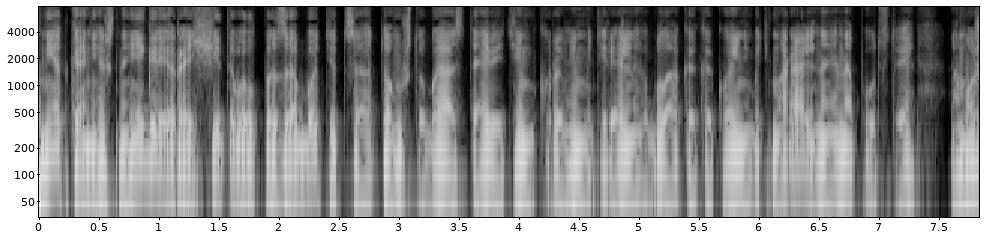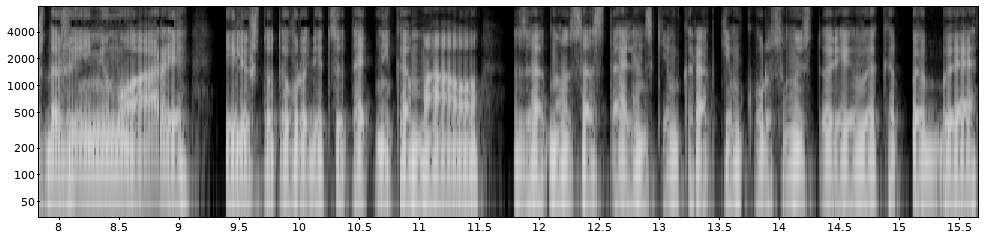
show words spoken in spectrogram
Нет, конечно, Игорь рассчитывал позаботиться о том, чтобы оставить им, кроме материальных благ, какое-нибудь моральное напутствие, а может даже и мемуары, или что-то вроде цитатника Мао, заодно со сталинским кратким курсом истории ВКПБ,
